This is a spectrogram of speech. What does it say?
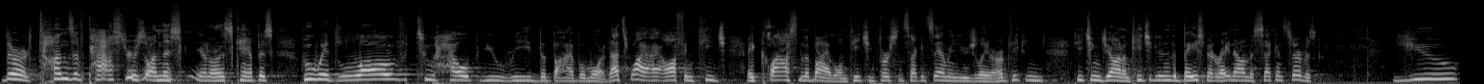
There are tons of pastors on this, you know, this campus who would love to help you read the Bible more. That's why I often teach a class in the Bible. I'm teaching 1st and 2nd Samuel usually, or I'm teaching, teaching John. I'm teaching it in the basement right now in the second service you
